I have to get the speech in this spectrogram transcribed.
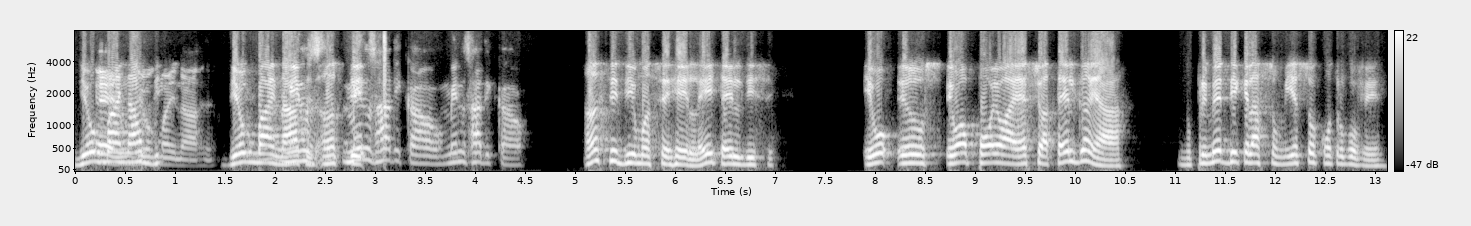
Diogo é, Mainardi. Um Diogo Mainardi. Diogo Mainardi menos, antes menos radical, menos radical antes de Dilma ser reeleita, ele disse: eu, eu, eu apoio o Aécio até ele ganhar. No primeiro dia que ele assumia, sou contra o governo.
